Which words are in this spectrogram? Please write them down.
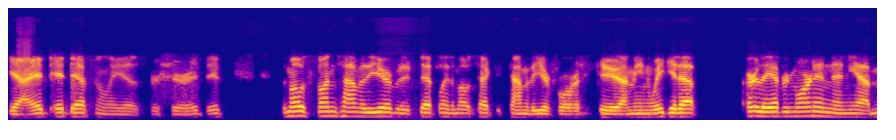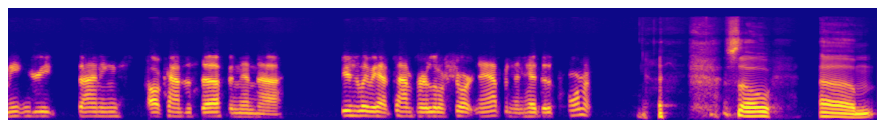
Yeah, it, it definitely is for sure. It, it's the most fun time of the year, but it's definitely the most hectic time of the year for us too. I mean, we get up early every morning and yeah, meet and greet, signings, all kinds of stuff, and then uh, usually we have time for a little short nap and then head to the performance. So, um,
